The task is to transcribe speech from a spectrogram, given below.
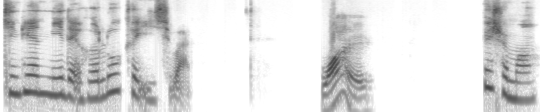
今天你得和 Luke 一起玩，Why? 为什么？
